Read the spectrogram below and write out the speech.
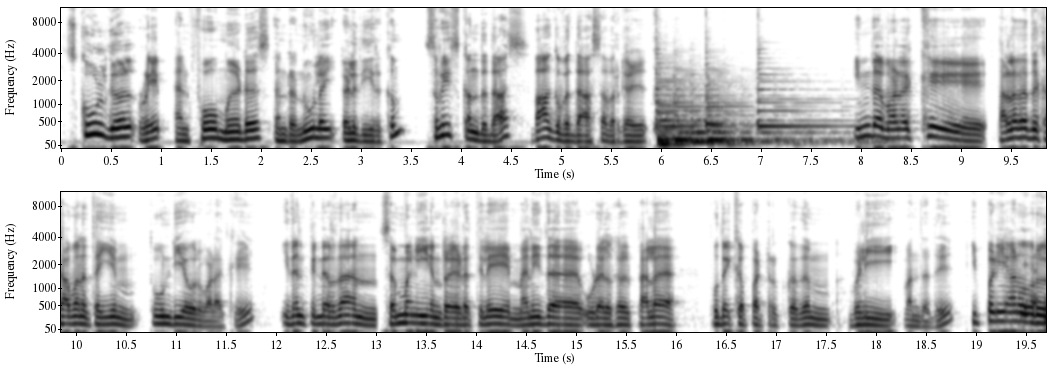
school girl rape and four murders என்ற நூலை எழுதியிருக்கும் ஸ்ரீஸ்கந்ததாஸ் பாகவதாஸ் அவர்கள். இந்த வழக்கு பலரது கவனத்தையும் தூண்டிய ஒரு வழக்கு. இதன் பின்னர்தான் செம்மணி என்ற இடத்திலே மனித உடல்கள் பல புதைக்கப்பட்டிருக்கிறதும் வெளி வந்தது. இப்படியான ஒரு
